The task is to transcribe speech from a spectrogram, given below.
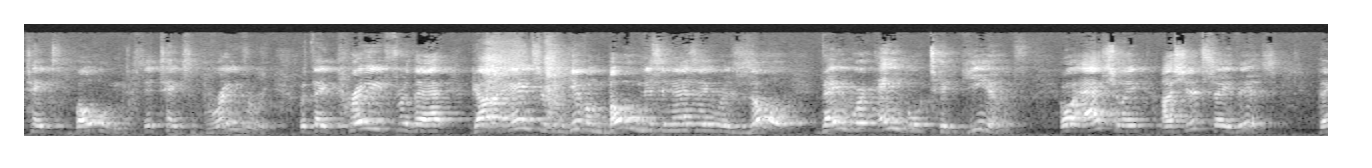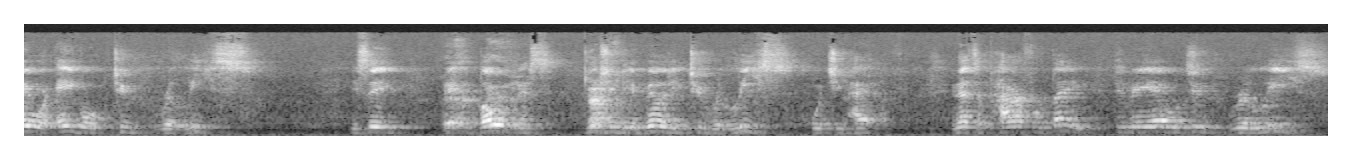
takes boldness. It takes bravery. But they prayed for that. God answered and gave them boldness. And as a result, they were able to give. Well, actually, I should say this. They were able to release. You see, boldness gives you the ability to release what you have. And that's a powerful thing to be able to release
